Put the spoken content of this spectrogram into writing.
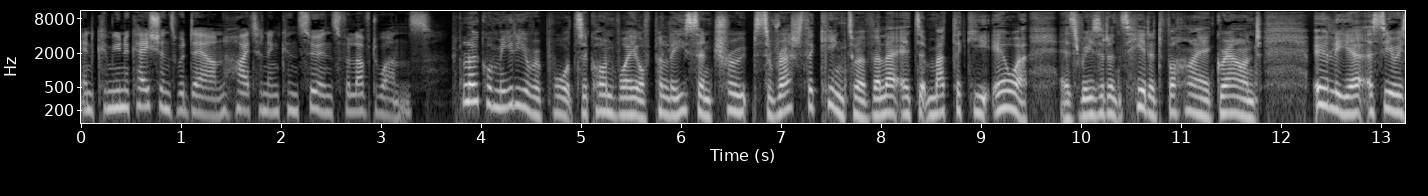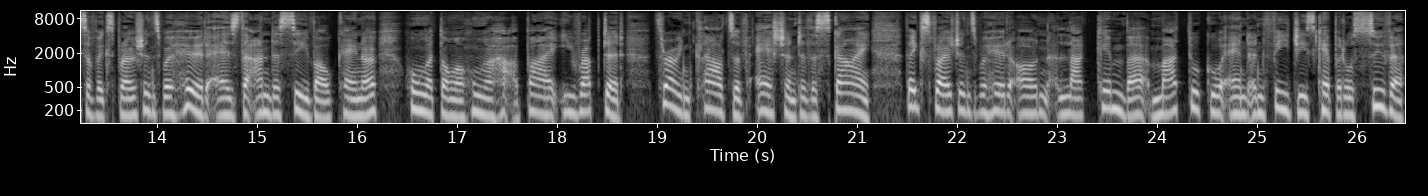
and communications were down, heightening concerns for loved ones. Local media reports a convoy of police and troops rushed the king to a villa at Mataki'eua as residents headed for higher ground. Earlier, a series of explosions were heard as the undersea volcano Hunga Tonga Hunga Ha'apai erupted, throwing clouds of ash into the sky. The explosions were heard on Lakemba, Matuku and in Fiji's capital Suva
